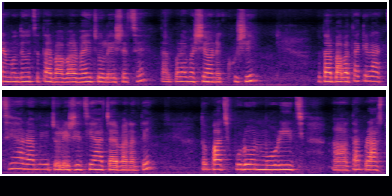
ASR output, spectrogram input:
এর মধ্যে হচ্ছে তার বাবার ভাই চলে এসেছে, তারপরে আবার সে অনেক খুশি। তো তার বাবা তাকে রাখছে আর আমি চলে এসেছি আচার বানাতে। তো পাঁচ ফোড়ন, মরিচ তারপর আস্ত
